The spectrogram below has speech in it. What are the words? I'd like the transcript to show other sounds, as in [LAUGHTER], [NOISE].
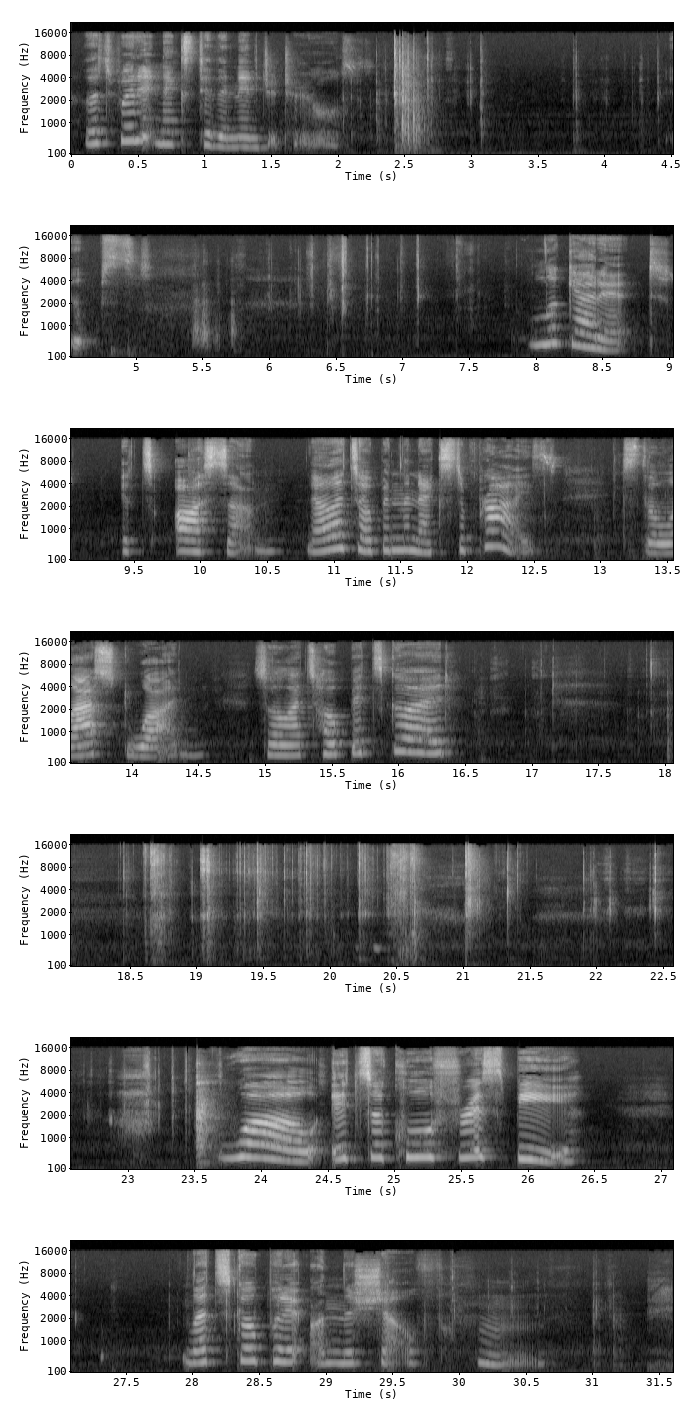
Let's put it next to the Ninja Turtles. Oops. Look at it. It's awesome. Now let's open the next surprise. It's the last one. So let's hope it's good. Whoa, it's a cool frisbee. Let's go put it on the shelf. Hmm.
